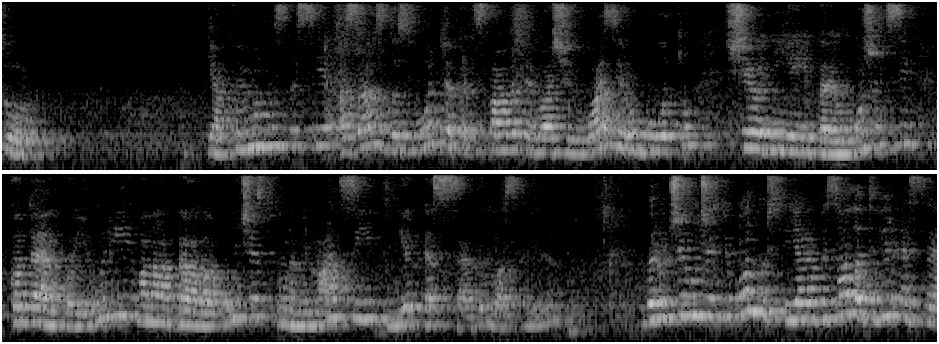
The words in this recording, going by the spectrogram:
сум. Дякуємо, Анастасія. А зараз дозвольте представити вашій увазі роботу ще однієї переможниці Котенко Юлії. Вона брала участь у номінації Твір есе. Будь ласка, Юля. Беручи участь у конкурсі, я написала твір есе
